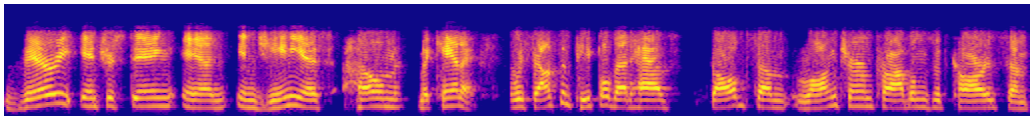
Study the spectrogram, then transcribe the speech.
very interesting and ingenious home mechanics. We found some people that have solved some long term problems with cars, some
